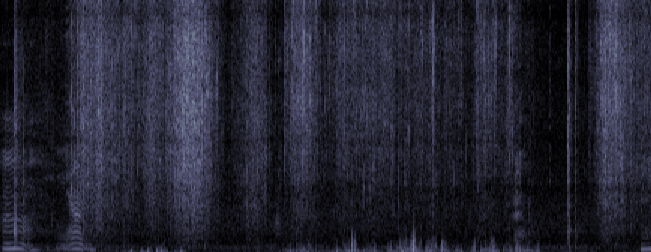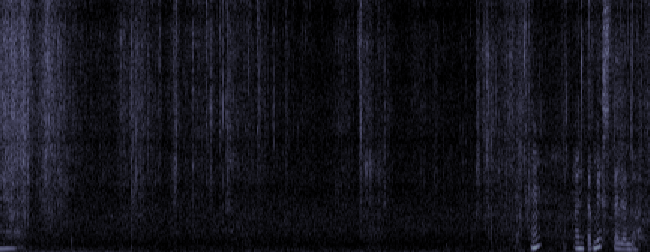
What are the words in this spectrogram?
Mm, yan. Ayan. Hmm? Ang tamis talaga.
